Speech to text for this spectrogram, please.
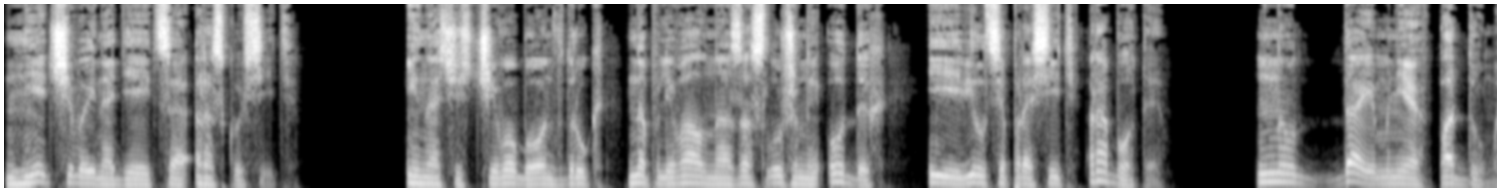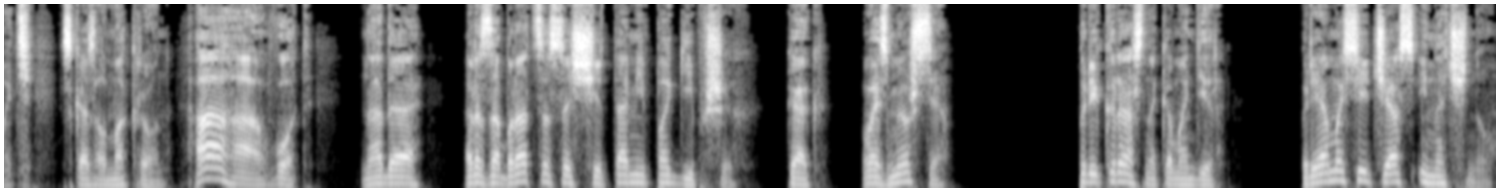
нечего и надеяться раскусить. Иначе с чего бы он вдруг наплевал на заслуженный отдых и явился просить работы? «Ну, дай мне подумать», — сказал Макрон. «Ага, вот, надо разобраться со счетами погибших. Как, возьмешься?» «Прекрасно, командир. Прямо сейчас и начну».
